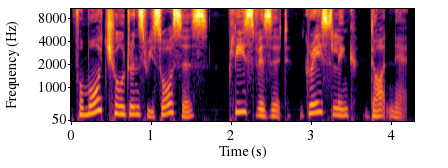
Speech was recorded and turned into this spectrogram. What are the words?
For more children's resources, please visit Gracelink.net.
